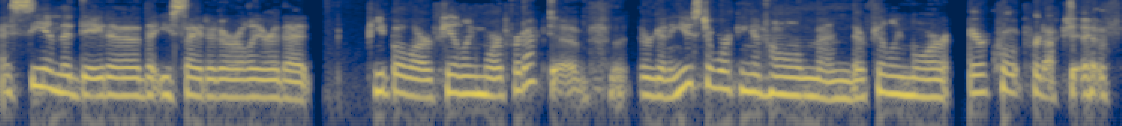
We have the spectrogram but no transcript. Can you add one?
I see in the data that you cited earlier that people are feeling more productive. They're getting used to working at home and they're feeling more air quote productive.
